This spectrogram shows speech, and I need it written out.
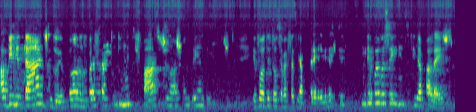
habilidade do Evandro vai ficar tudo muito fácil de nós compreendermos. Evandro, então você vai fazer a prece e depois você inicia a palestra.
